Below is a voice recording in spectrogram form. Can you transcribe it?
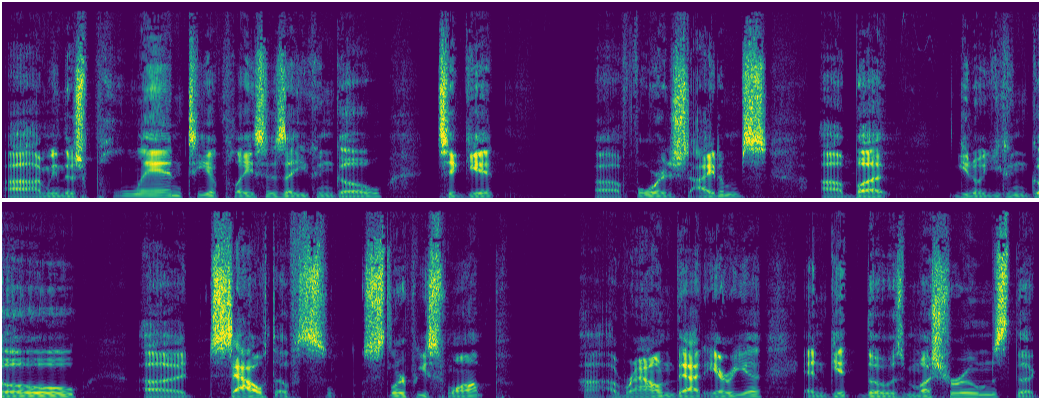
Uh, I mean, there's plenty of places that you can go to get uh, foraged items, uh, but you know, you can go uh, south of Slurpy Swamp. Uh, around that area and get those mushrooms, the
